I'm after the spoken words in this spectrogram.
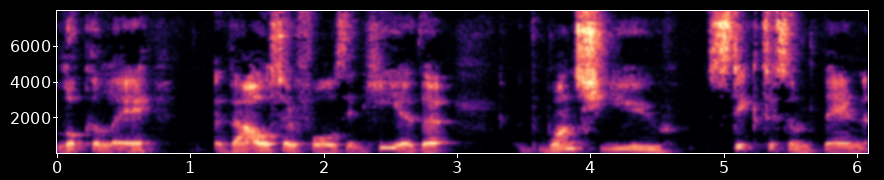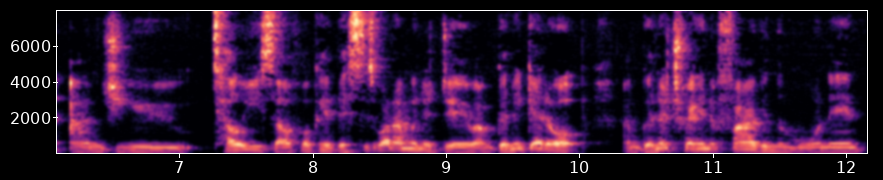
Luckily that also falls in here that once you stick to something and you tell yourself, okay, this is what I'm going to do. I'm going to get up. I'm going to train at five in the morning.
